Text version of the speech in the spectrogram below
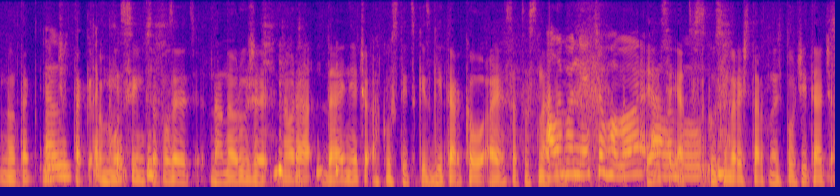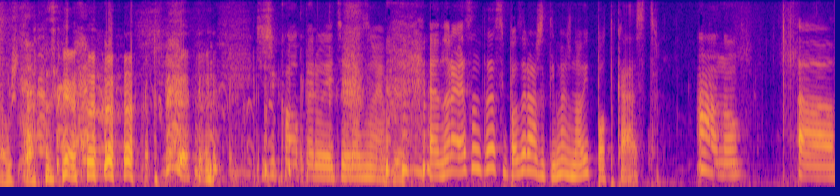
No tak, niečo, Um, tak, tak- musím sa pozrieť na Noru, že Nora, daj niečo akusticky s gitarkou a ja sa to snažím. Alebo niečo hovor, ja, si, ja alebo... skúsim reštartnúť počítač a už to... Čiže kooperujete, rozumiem. Okay. Nora, ja som teda si pozerala, že ty máš nový podcast. Áno. A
